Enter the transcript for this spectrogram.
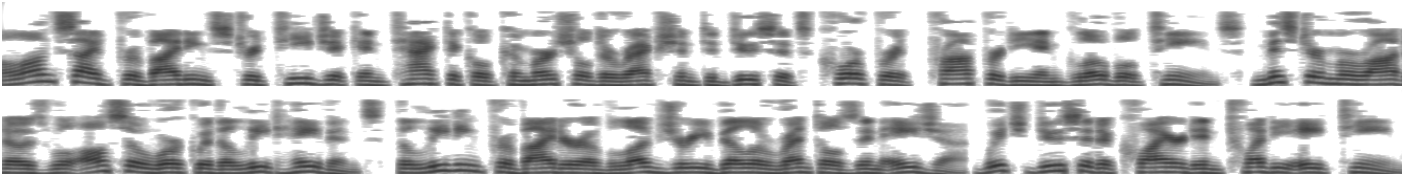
Alongside providing strategic and tactical commercial direction to Dusit's corporate, property and global teams, Mr. Moratos will also work with Elite Havens, the leading provider of luxury villa rentals in Asia, which Dusit acquired in 2018,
